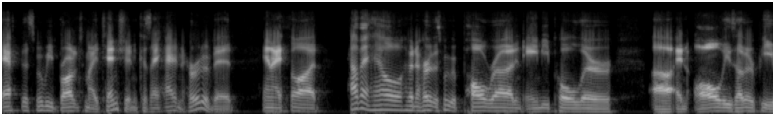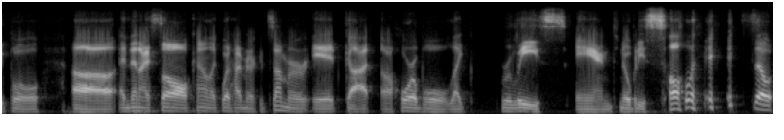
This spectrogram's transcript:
after this movie brought it to my attention because I hadn't heard of it, and I thought, how the hell haven't I heard this movie with Paul Rudd and Amy Poehler uh, and all these other people? Uh, and then I saw kind of like Wet Hot American Summer. It got a horrible like release, and nobody saw it. so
